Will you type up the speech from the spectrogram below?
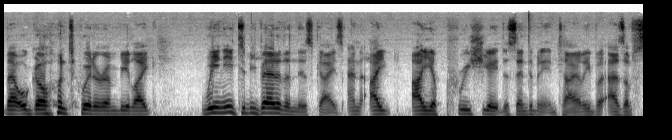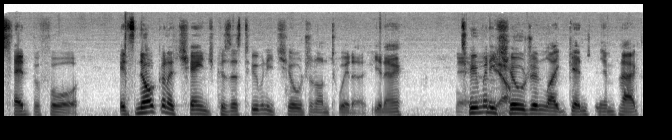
that will go on Twitter and be like, "We need to be better than this, guys." And I, I appreciate the sentiment entirely, but as I've said before, it's not going to change because there's too many children on Twitter. You know, too many Yeah. children like Genshin Impact,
